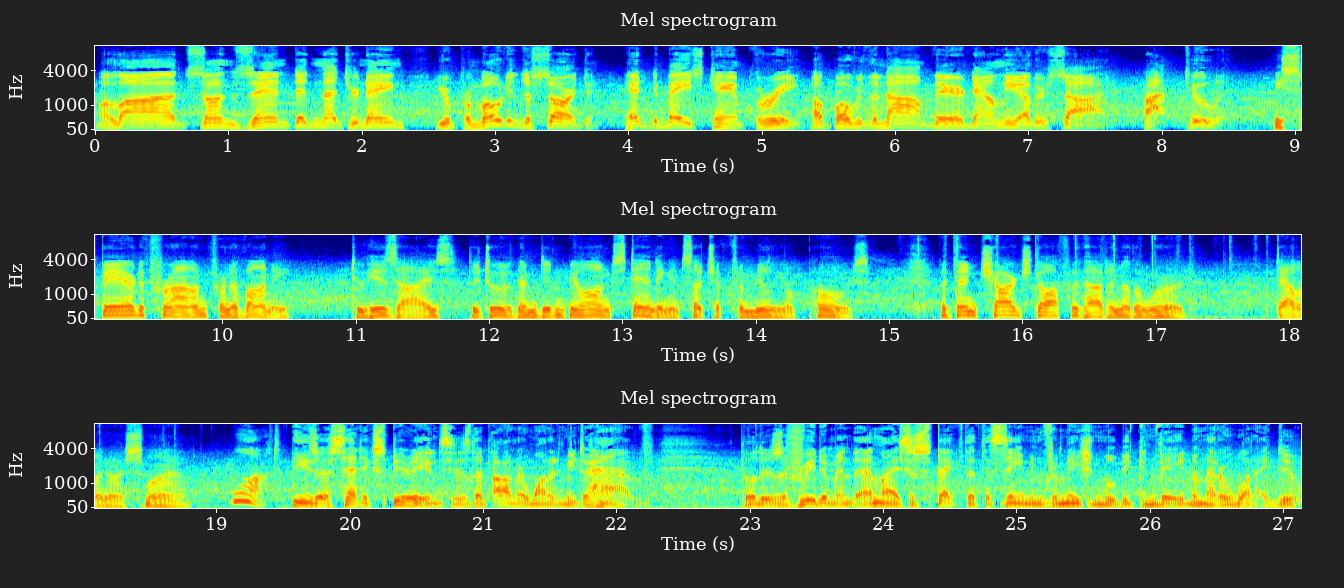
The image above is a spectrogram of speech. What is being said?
Malad, son Zen, isn't that your name? You're promoted to sergeant. Head to base camp three, up over the knob there, down the other side. Hop to it. He spared a frown for Navani. To his eyes, the two of them didn't belong standing in such a familial pose, but then charged off without another word. Dalinar smiled. What? These are set experiences that Honor wanted me to have. Though there's a freedom in them, I suspect that the same information will be conveyed no matter what I do.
